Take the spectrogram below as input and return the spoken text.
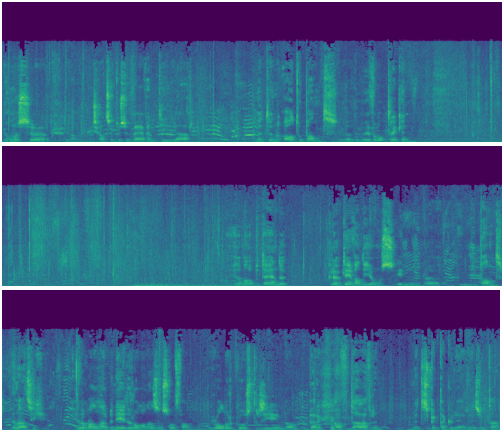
jongens, ja, ik schat ze tussen 5 en 10 jaar, met een autoband de heuvel optrekken. Helemaal op het einde kruipt een van die jongens in, in die band en laat zich helemaal naar beneden rollen als een soort van rollercoaster. Zie je hem dan de berg afdaveren met spectaculair resultaat.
